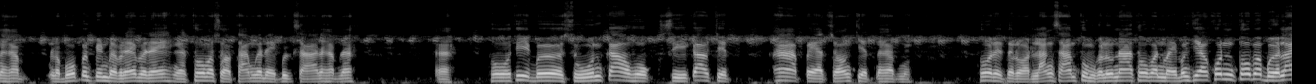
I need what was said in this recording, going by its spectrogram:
นะครับ ระบบมันเป็นแบบใดแบบใดโทรมาสอบถามกันได้ปรึกษานะครับนะอะโทรที่เบอร์ 0 9 6 4 9 7 5 8 2 7 นะครับนี่โทรได้ตลอดหลังสามทุ่มกรุณาโทรวันใหม่บางทีคนโทรมาเบอร์ไล่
